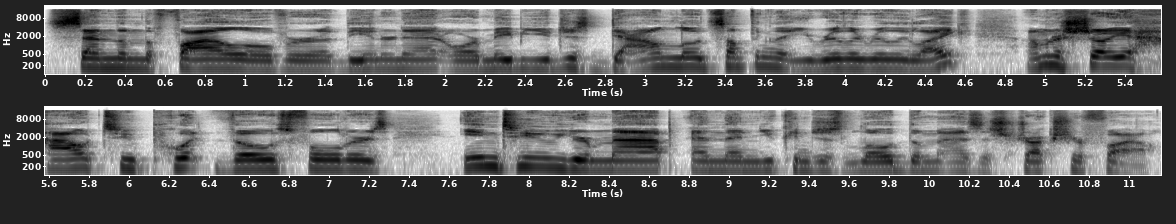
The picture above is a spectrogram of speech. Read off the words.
send them the file over the internet, or maybe you just download something that you really, really like. I'm going to show you how to put those folders into your map and then you can just load them as a structure file.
